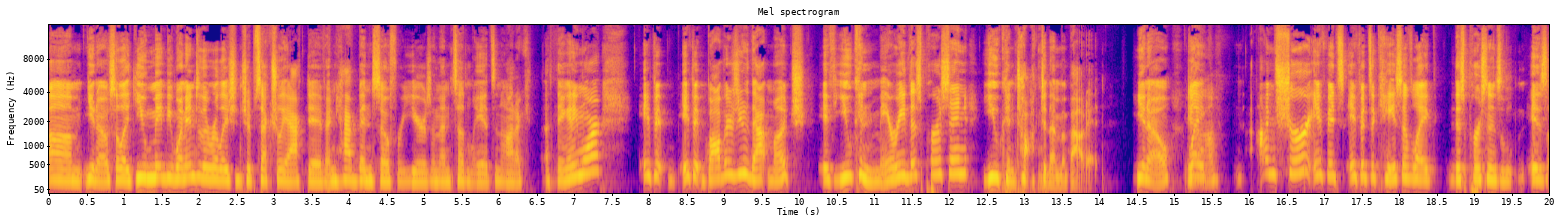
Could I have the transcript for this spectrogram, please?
Um, you know, so like you maybe went into the relationship sexually active and have been so for years and then suddenly it's not a, a thing anymore. If it if it bothers you that much, if you can marry this person, you can talk to them about it. You know? Like I'm sure if it's if it's a case of like this person is is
